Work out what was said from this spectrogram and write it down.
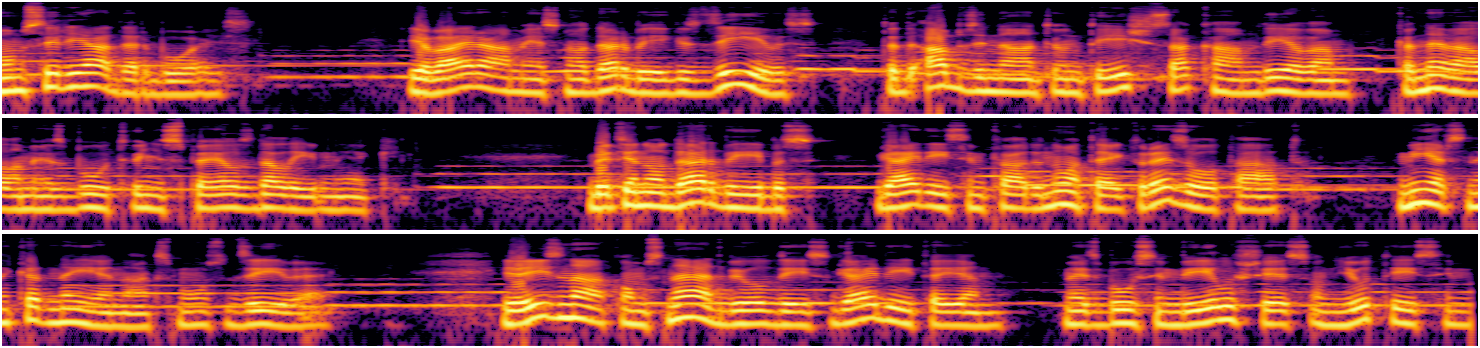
Mums ir jādarbojas. Ja vairāmies no darbīgas dzīves, tad apzināti un tīši sakām Dievam, ka nevēlamies būt viņa spēles dalībnieki. Bet ja no darbības gaidīsim kādu noteiktu rezultātu, miers nekad neienāks mūsu dzīvē. Ja iznākums neatbildīs gaidītajam, Mēs būsim vīlušies un jutīsim,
